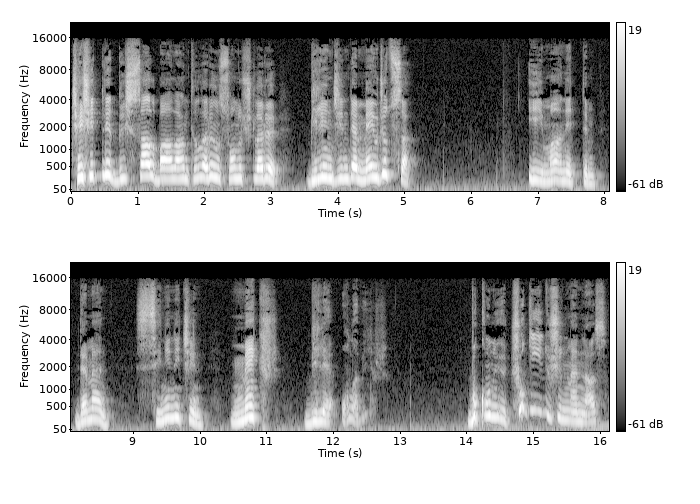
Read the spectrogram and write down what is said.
çeşitli dışsal bağlantıların sonuçları bilincinde mevcutsa iman ettim demen senin için mekr bile olabilir. Bu konuyu çok iyi düşünmen lazım.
